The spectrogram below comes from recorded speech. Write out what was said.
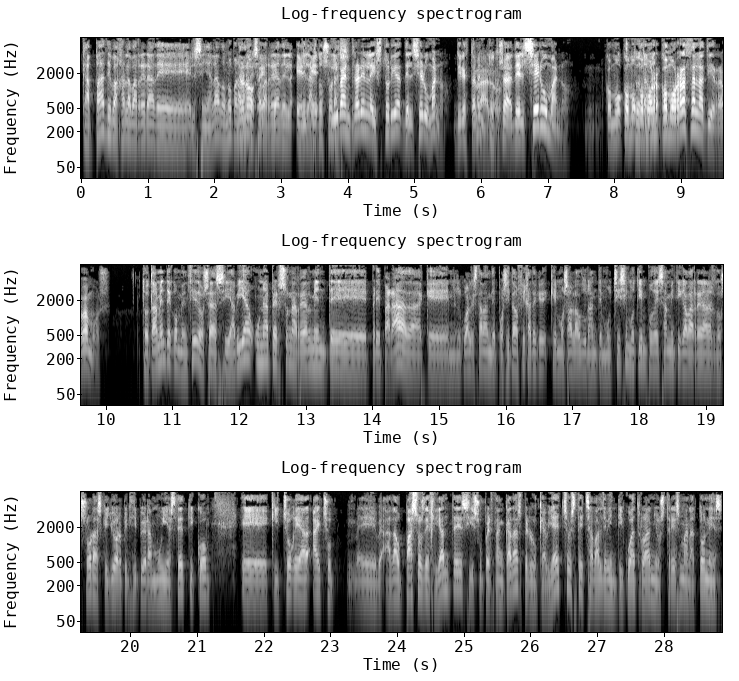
capaz de bajar la barrera del señalado, ¿no? Para No, no, bajar esa eh, barrera de, de el- las eh, dos horas. Iba a entrar en la historia del ser humano, directamente. Claro. O sea, del ser humano. Como, como, como, como raza en la Tierra, vamos. Totalmente convencido. O sea, si había una persona realmente preparada, que en el cual estaban depositados, fíjate que, hemos hablado durante muchísimo tiempo de esa mítica barrera de las dos horas, que yo al principio era muy escéptico. Eh, Kichogue ha hecho, eh, ha dado pasos de gigantes y súper zancadas, pero lo que había hecho este chaval de 24 años, tres maratones,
